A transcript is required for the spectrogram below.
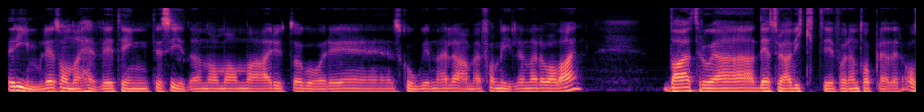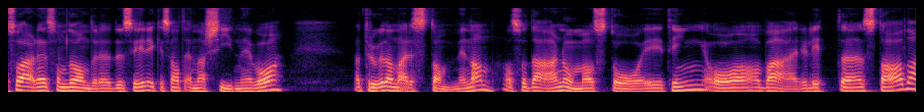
rimelig sånne heavy ting til side når man er ute og går i skogen eller er med familien eller hva det er. Tror jeg, det tror jeg er viktig for en toppleder. Og så er det som det andre du sier, ikke sant, energinivå. Jeg tror den der staminaen altså Det er noe med å stå i ting og være litt eh, sta. da.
